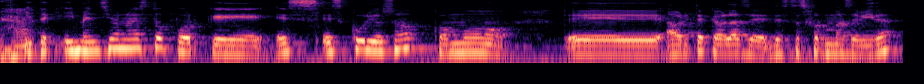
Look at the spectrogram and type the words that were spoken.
Ajá. Y, menciono esto porque es, es curioso cómo eh, ahorita que hablas de, de estas formas de vida,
